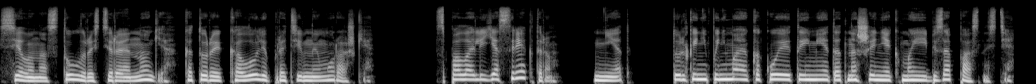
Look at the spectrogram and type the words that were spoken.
Села на стул, растирая ноги, которые кололи противные мурашки. «Спала ли я с ректором?» «Нет. Только не понимаю, какое это имеет отношение к моей безопасности.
